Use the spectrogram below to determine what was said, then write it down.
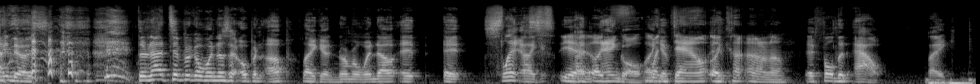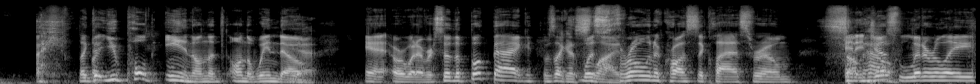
windows. they're not typical windows that open up like a normal window. It it slant like Yeah, an like angle, like went it, down. It, Like I don't know. it folded out, like Like that you pulled in on the on the window. Yeah. eh, or whatever. So the book bag it was like a was slide. thrown across the classroom, and it just literally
